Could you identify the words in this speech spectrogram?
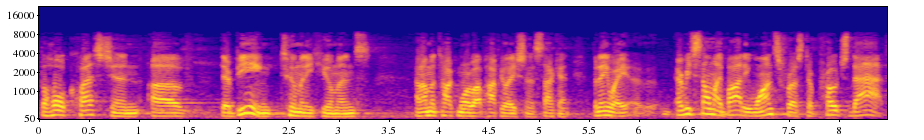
the whole question of there being too many humans, and I'm going to talk more about population in a second. But anyway, every cell in my body wants for us to approach that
